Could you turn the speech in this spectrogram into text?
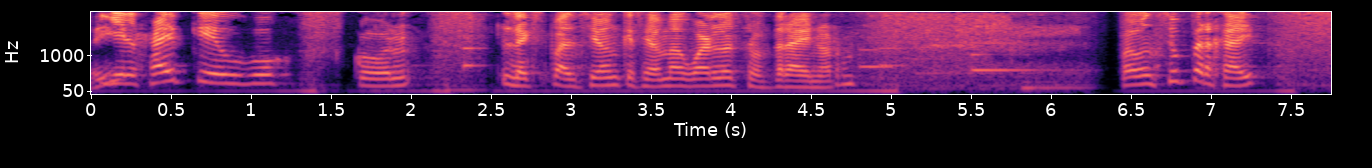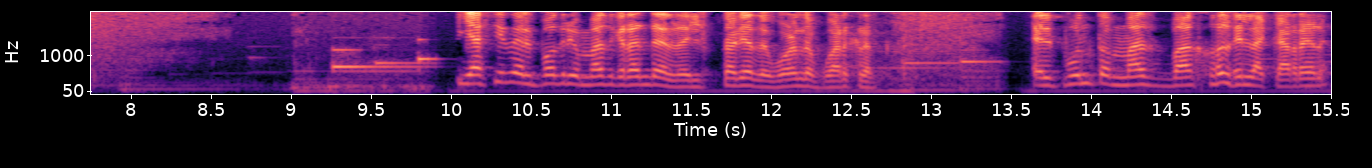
Y el hype que hubo con la expansión que se llama Warlords of Draenor fue un super hype. Y ha sido el bodrio más grande de la historia de World of Warcraft. El punto más bajo de la carrera.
